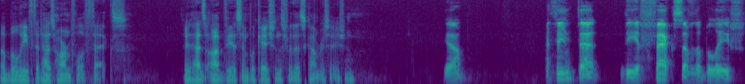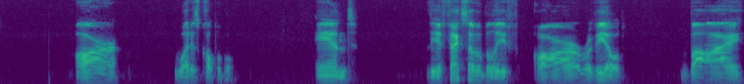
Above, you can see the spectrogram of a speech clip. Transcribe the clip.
a belief that has harmful effects? It has obvious implications for this conversation. Yeah. I think that the effects of the belief are what is culpable. And the effects of a belief are revealed by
